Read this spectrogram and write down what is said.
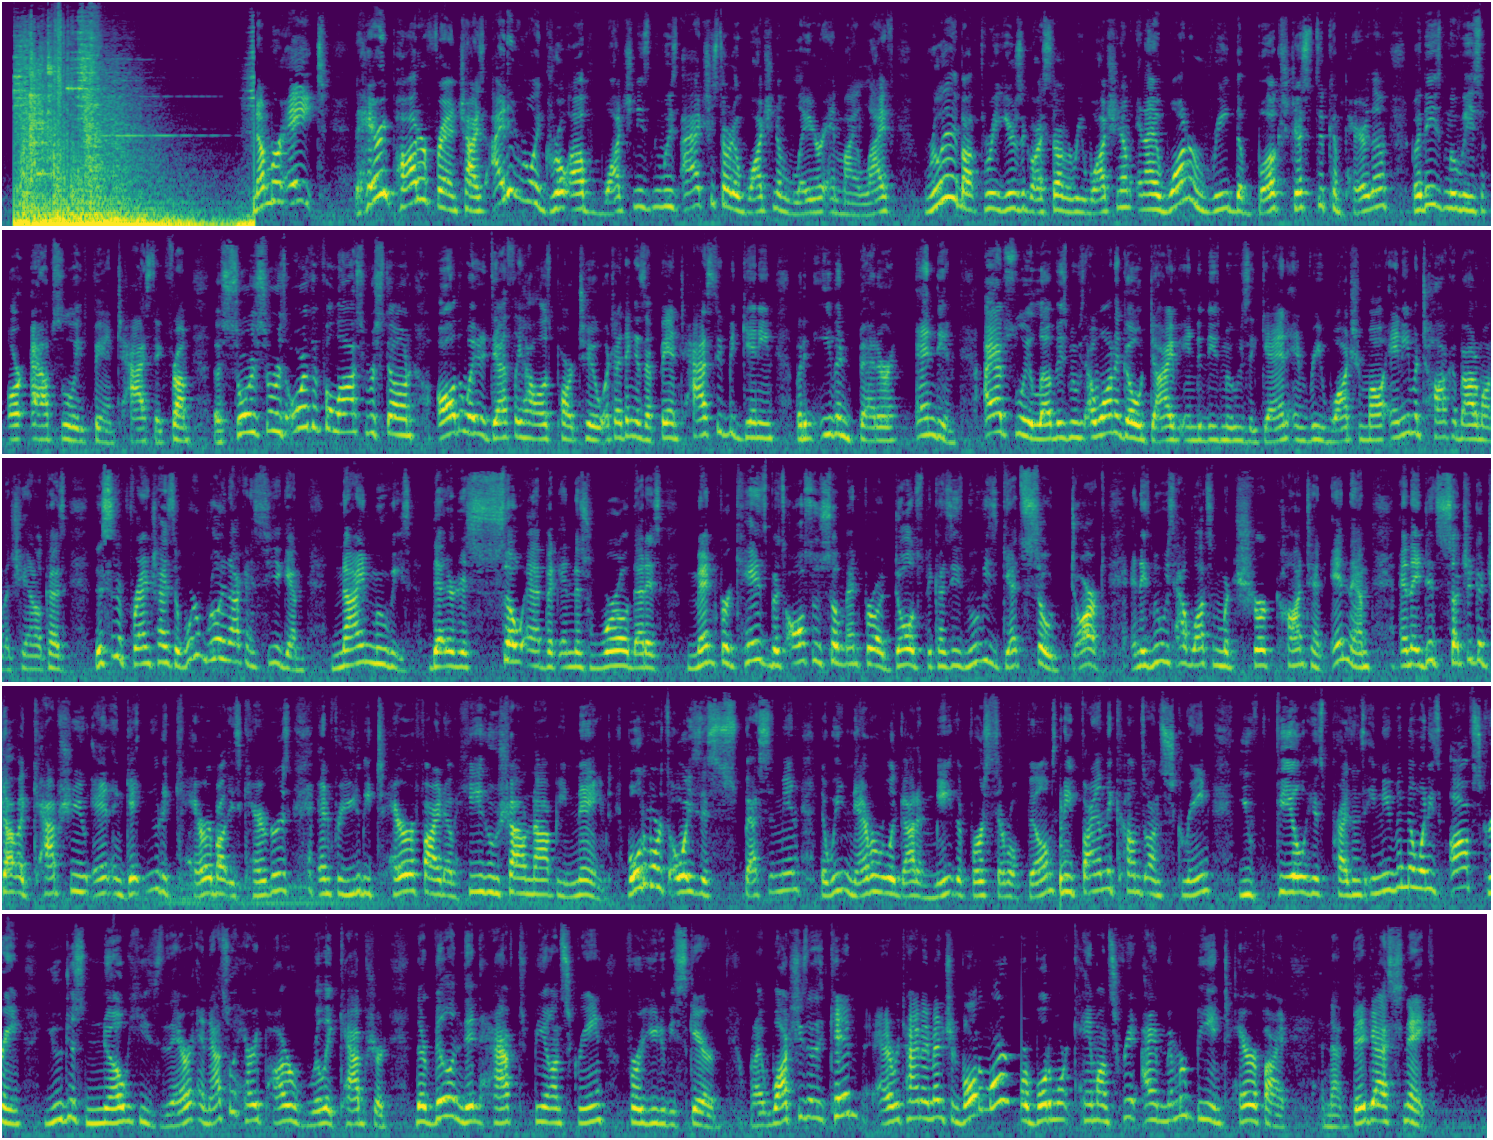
Number eight, the Harry Potter franchise, I didn't really grow up watching these movies. I actually started watching them later in my life. Really about three years ago, I started rewatching them, and I want to read the books just to compare them, but these movies are absolutely fantastic. From The Sorcerer's or The Philosopher's Stone, all the way to Deathly Hallows Part 2, which I think is a fantastic beginning, but an even better ending. I absolutely love these movies. I want to go dive into these movies again and rewatch them all, and even talk about them on the channel, because this is a franchise that we're really not going to see again. Nine movies that are just so epic in this world that is meant for kids, but it's also so meant for adults because these movies get so dark and these movies have lots of mature content in them. And they did such a good job of capturing you in and getting you to care about these characters and for you to be terrified of he who shall not be named. Voldemort's always this specimen that we never really got to meet the first several films. When he finally comes on screen, you feel his presence. And even though when he's off screen, you just know he's there. And that's what Harry Potter really captured their villain didn't have to be on screen for you to be scared. When I watched these as a kid, every time I mentioned Voldemort or Voldemort came on screen, I remember being terrified. And that big ass snake,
